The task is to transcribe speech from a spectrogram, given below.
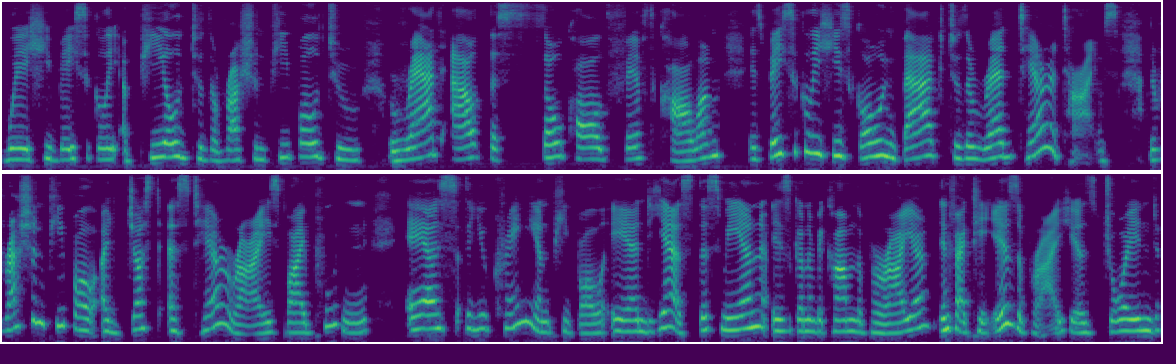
where he basically appealed to the Russian people to rat out the so-called fifth column is basically he's going back to the red terror times. The Russian people are just as terrorized by Putin as the Ukrainian people. And yes, this man is going to become the pariah. In fact, he is a pariah. He has joined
